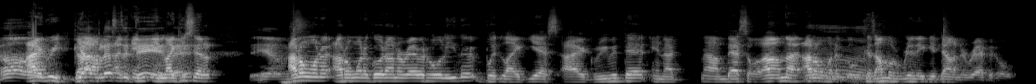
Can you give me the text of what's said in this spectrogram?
I agree. God Yeah, bless the and, dead and like man. you said, yeah, I don't want to. I don't want to go down a rabbit hole either. But like, yes, I agree with that. And I, um, that's all. I'm not. I don't want to go because I'm gonna really get down the rabbit hole.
